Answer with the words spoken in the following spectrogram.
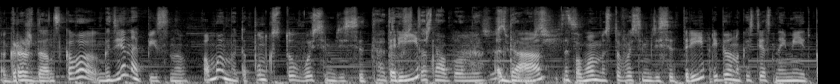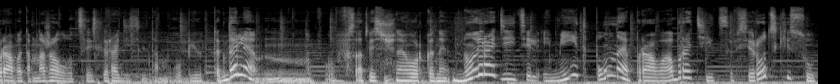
гражданского, где написано, по-моему, это пункт 183. Да, должна была Да, по-моему, 183. Ребенок, естественно, имеет право там нажаловаться, если родитель там его бьют и так далее, в соответствующие органы. Но и родитель имеет полное право обратиться в сиротский суд,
